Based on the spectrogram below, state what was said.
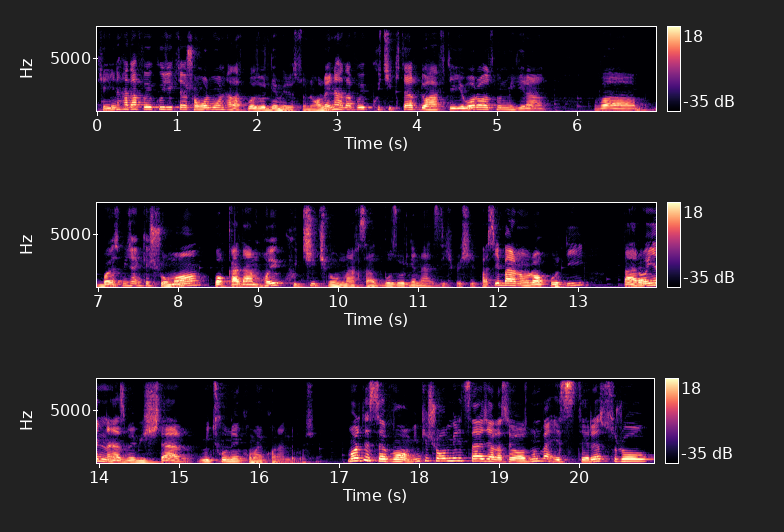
که این هدفهای کوچیکتر شما رو به اون هدف بزرگه میرسونه. حالا این هدفهای کوچیکتر دو هفته یه بار آزمون می‌گیرن و باعث میشن که شما با قدم های کوچیک به اون مقصد بزرگ نزدیک بشید. پس یه برنامه راهبردی برای نظم بیشتر می‌تونه کمک کننده باشه. مورد سوم اینکه شما میرید سر جلسه آزمون و استرس رو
